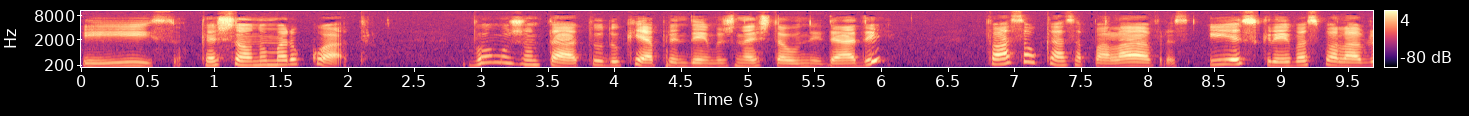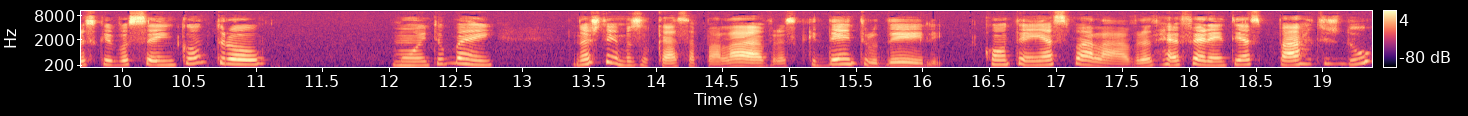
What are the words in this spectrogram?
Isso, questão número 4. Vamos juntar tudo o que aprendemos nesta unidade? Faça o caça-palavras e escreva as palavras que você encontrou. Muito bem. Nós temos o caça-palavras que dentro dele contém as palavras referentes às partes do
